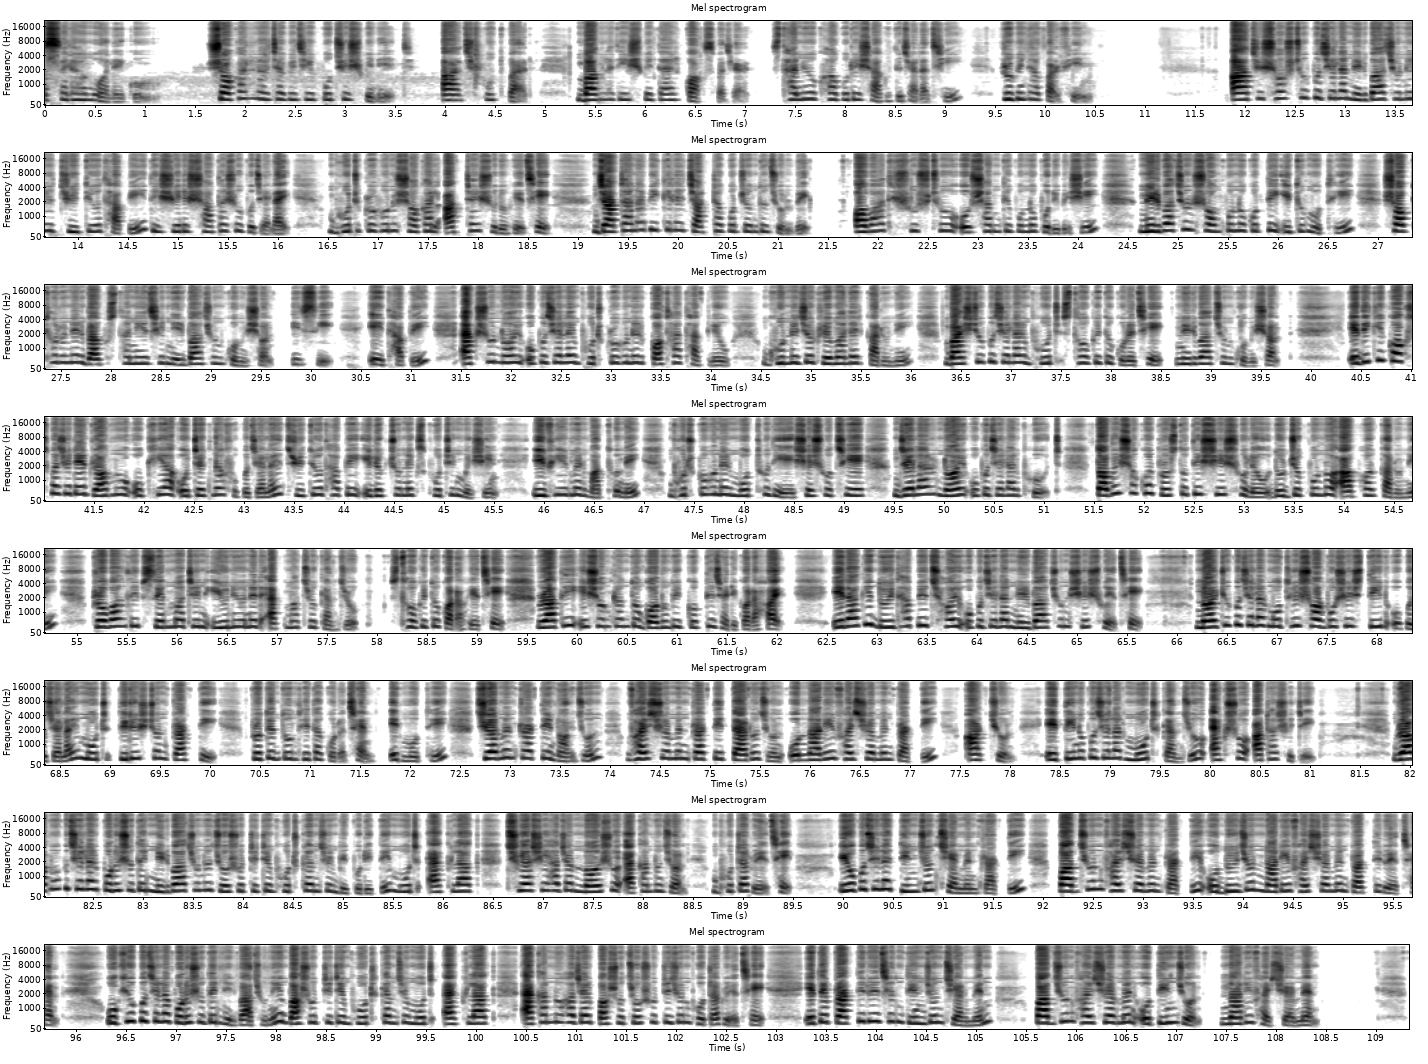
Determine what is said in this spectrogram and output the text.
আসসালামু আলাইকুম। সকাল নয়টা বেজে পঁচিশ মিনিট। আজ বুধবার। বাংলাদেশ বেতার, কক্সবাজার। স্থানীয় খবরে স্বাগত জানাচ্ছি রুবিনা পারভিন। আজ ষষ্ঠ উপজেলা নির্বাচনের তৃতীয় ধাপে দেশের সাতাশ উপজেলায় ভোট গ্রহণ সকাল আটটায় শুরু হয়েছে, যা টানা বিকেলে চারটা পর্যন্ত চলবে। অবাধ, সুষ্ঠু ও শান্তিপূর্ণ পরিবেশে নির্বাচন সম্পন্ন করতে ইতিমধ্যে সব ধরনের ব্যবস্থা নিয়েছে নির্বাচন কমিশন, ইসি। এই ধাপে একশো নয় উপজেলায় ভোট গ্রহণের কথা থাকলেও ঘূর্ণিঝড় রেমালের কারণে বাইশটি উপজেলার ভোট স্থগিত করেছে নির্বাচন কমিশন। এদিকে কক্সবাজারের গ্রাম্য উখিয়া ও টেকনাফ উপজেলায় তৃতীয় ধাপে ইলেকট্রনিক্স ভোটিং মেশিন ইভিএম এর মাধ্যমে ভোটগ্রহণের মধ্য দিয়ে শেষ হচ্ছে জেলার নয় উপজেলার ভোট। তবে সকল প্রস্তুতি শেষ হলেও দুর্যোগপূর্ণ আবহাওয়ার কারণে প্রবালদ্বীপ সেন্ট মার্টিন ইউনিয়নের একমাত্র কেন্দ্র। স্থগিত করা হয়েছে। রাতে এ সংক্রান্ত গণবিজ্ঞপ্তি জারি করা হয়। এর আগে দুই ধাপে ছয় উপজেলার নির্বাচন শেষ হয়েছে। নয়টি উপজেলার মধ্যে সর্বশেষ তিন উপজেলায় মোট তিরিশ জন প্রার্থী প্রতিদ্বন্দ্বিতা করেছেন। এর মধ্যে চেয়ারম্যান প্রার্থী নয় জন, ভাইস চেয়ারম্যান প্রার্থী তেরো জন ও নারী ভাইস চেয়ারম্যান প্রার্থী আট জন। এই তিন উপজেলার মোট কেন্দ্র একশো আঠাশিটি। গ্রাম উপজেলার পরিষদের নির্বাচনে চৌষট্টিটি ভোট কেন্দ্রের বিপরীতে মোট এক লাখ ছিয়াশি হাজার নয়শো একান্ন জন ভোটার রয়েছে। এ উপজেলায় তিনজন চেয়ারম্যান প্রার্থী, পাঁচজন ভাইস চেয়ারম্যান প্রার্থী ও দুইজন নারী ভাইস চেয়ারম্যান প্রার্থী রয়েছেন। উখি উপজেলা পরিষদের নির্বাচনে বাষট্টিটি ভোট কেন্দ্রে মোট এক লাখ একান্ন হাজার পাঁচশো চৌষট্টি জন ভোটার রয়েছে। এতে প্রার্থী রয়েছেন তিনজন চেয়ারম্যান, পাঁচজন ভাইস চেয়ারম্যান ও তিনজন নারী ভাইস চেয়ারম্যান।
